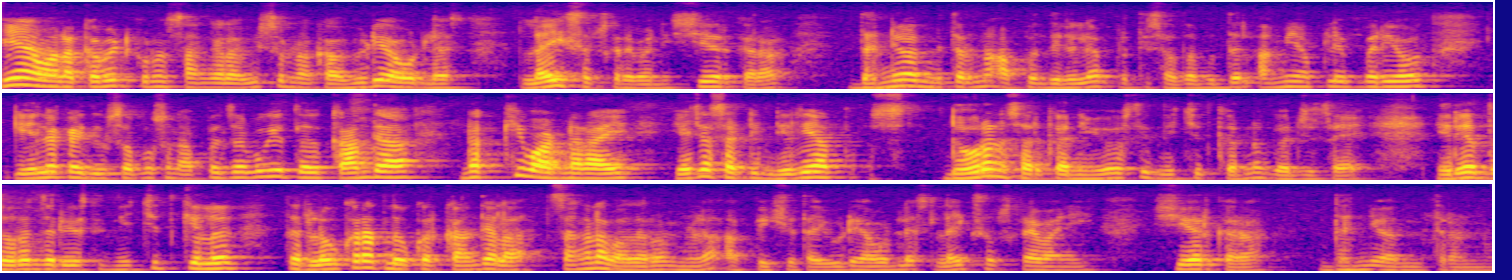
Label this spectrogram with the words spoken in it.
हे आम्हाला कमेंट करून सांगायला विसरू नका. व्हिडिओ आवडल्यास लाईक सबस्क्राईब आणि शेअर करा. धन्यवाद मित्रांनो आपण दिलेल्या प्रतिसादाबद्दल. आम्ही आपले बरे आहोत. गेल्या काही दिवसापासून आपण जर बघितलं कांदा नक्की वाढणार आहे. याच्यासाठी निर्यात धोरण सरकारने व्यवस्थित निश्चित करणं गरजेचं आहे. निर्यात धोरण जर व्यवस्थित निश्चित केलं तर लवकरात लवकर कांद्याला चांगला बाजारभाव मिळणं अपेक्षित आहे. व्हिडिओ आवडल्यास लाईक सबस्क्राईब आणि शेअर करा. धन्यवाद मित्रांनो.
